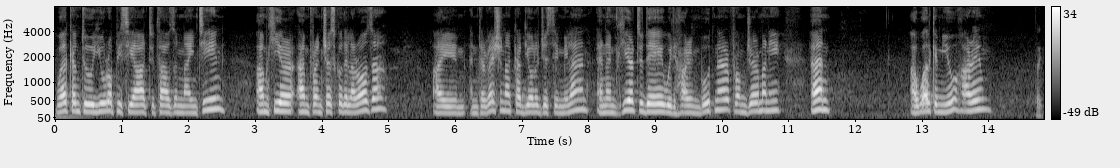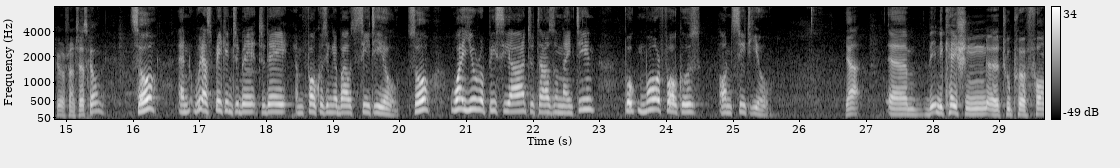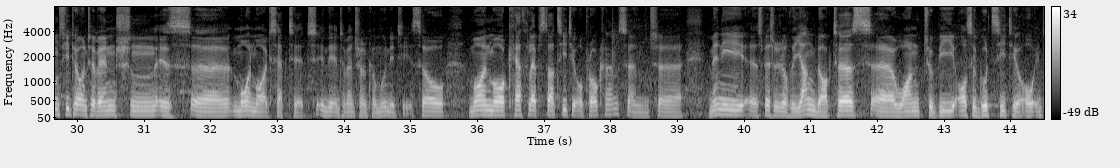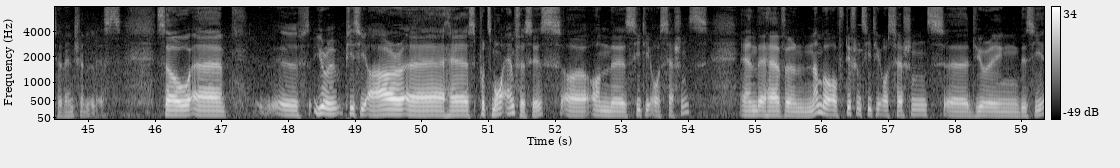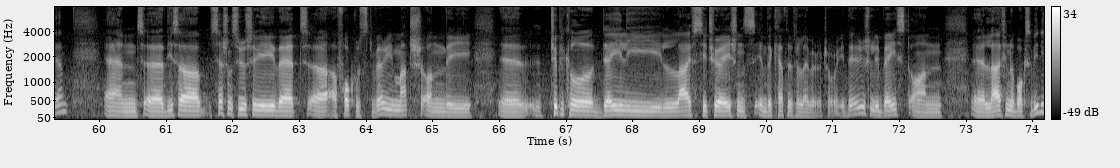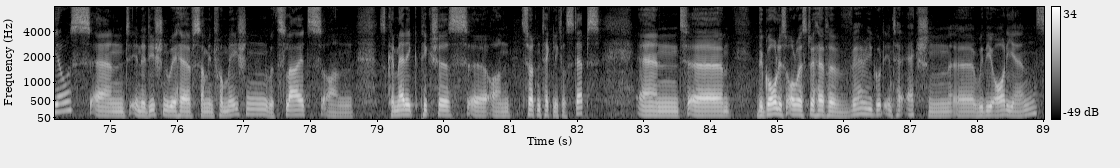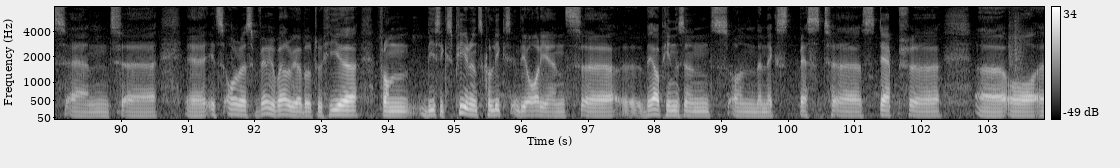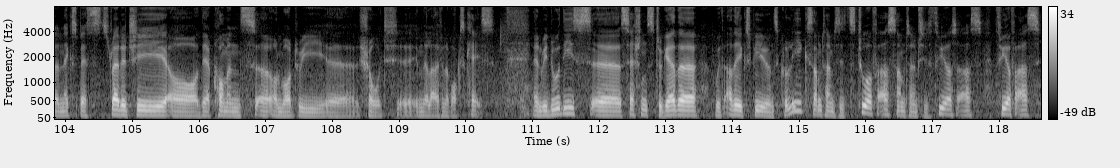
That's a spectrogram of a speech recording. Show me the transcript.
Welcome to EuroPCR 2019. I'm here, I'm Francesco Della Rosa. I'm interventional cardiologist in Milan, and I'm here today with Harim Büttner from Germany. And I welcome you, Harim. Thank you, Francesco. So, and we are speaking today, today I'm focusing about CTO. So, why EuroPCR 2019 put more focus on CTO? Yeah, um, the indication uh, to perform CTO intervention is uh, more and more accepted in the interventional community. So more and more cath labs start CTO programs and uh, many, especially of the young doctors, uh, want to be also good CTO interventionalists. So uh, uh, EuroPCR uh, has puts more emphasis uh, on the CTO sessions and they have a number of different CTO sessions uh, during this year. And uh, these are sessions usually that uh, are focused very much on the uh, typical daily life situations in the catheter laboratory. They're usually based on uh, live in a box videos and in addition we have some information with slides on schematic pictures uh, on certain technical steps and um, the goal is always to have a very good interaction uh, with the audience. And uh, uh, it's always very valuable to hear from these experienced colleagues in the audience uh, their opinions on the next best uh, step uh, or next best strategy or their comments on what we showed in the Live in a Box case. And we do these uh, sessions together with other experienced colleagues. Sometimes it's two of us, sometimes it's three of us. Three of us.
